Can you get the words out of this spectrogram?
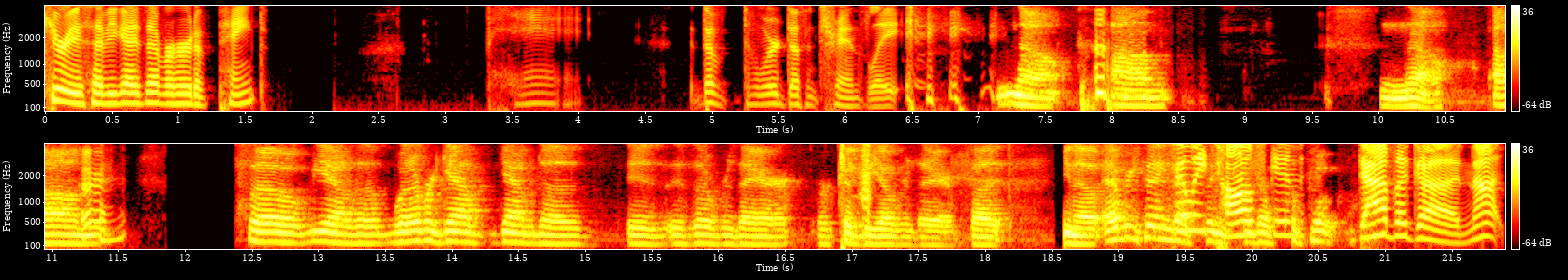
curious, have you guys ever heard of paint? Pa- The the word doesn't translate. No. Um, no. Um, Okay. So yeah, the whatever Gab Gab does is is over there or could be over there, but you know everything. Silly been- tall that's skin. suppo- Dabaga, not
